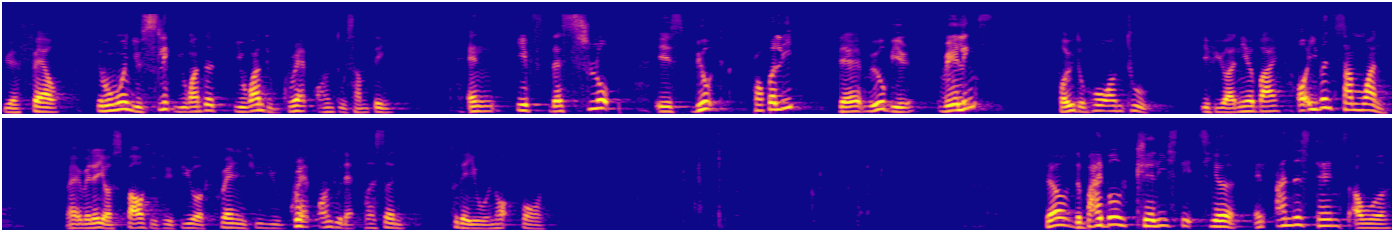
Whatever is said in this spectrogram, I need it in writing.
you have fell. The moment you slip, you wanted you want to grab onto something. And if the slope is built properly, there will be railings for you to hold on to if you are nearby, or even someone, right? Whether your spouse is with you, a friend is with you, you grab onto that person so that you will not fall. Well, the Bible clearly states here and understands our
